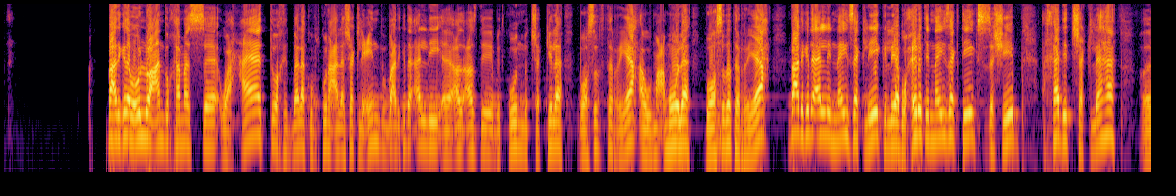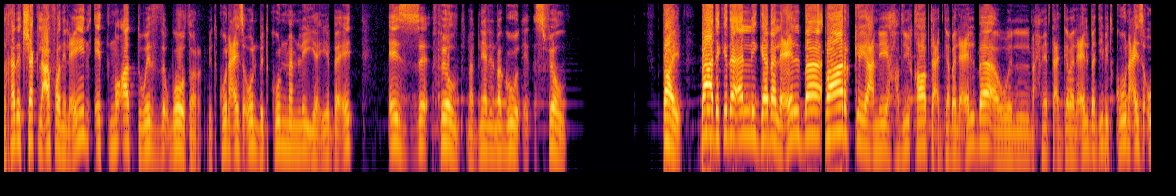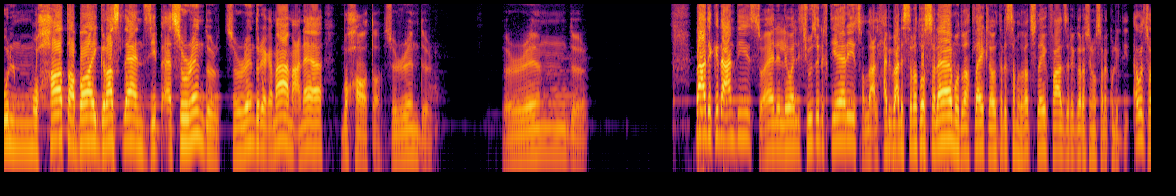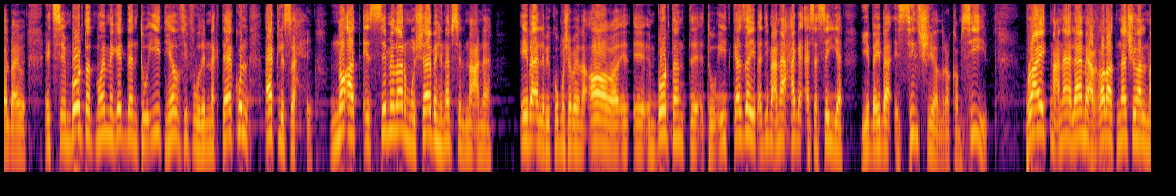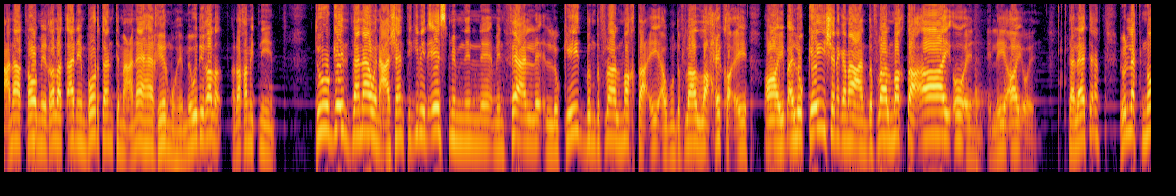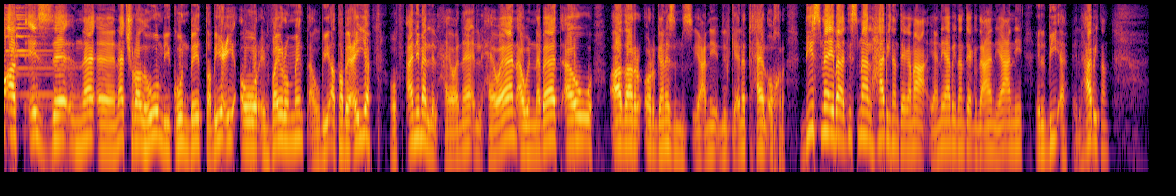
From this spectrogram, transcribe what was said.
بعد كده بقول له عنده خمس واحات واخد بالك؟ وبتكون على شكل عند. وبعد كده قال لي آه، قصدي بتكون متشكلة بواسطة الرياح أو معمولة بواسطة الرياح. بعد كده قال لي النيزك lake اللي هي بحيرة النيزك takes the shape خدت شكلها آه، خدت شكل عفوا العين it نقط with water بتكون عايز أقول بتكون مملية. يبقى it is filled مبنية للمجهول it's filled طيب بعد كده قال لي جبل علبة. park يعني حديقة بتاعت جبل علبة أو المحمية بتاعت جبل علبة دي بتكون عايز أقول محاطة by grasslands يبقى surrounded surrounded يا جماعة معناها محاطة. surrounded surrounded بعد كده عندي السؤال اللي هو ال choose الاختياري. صلى على الحبيب عليه الصلاة والسلام. واضغط like لو انت لسه ما ضغطتش like فعل زر الجرس عشان يوصلك كل جديد. أول سؤال بقى it's important مهم جدا to eat healthy food إنك تاكل أكل صحي. نقط ال similar مشابه نفس المعنى. إيه بقى اللي بيكون مشابه؟ آه important to eat كذا يبقى دي معناها حاجة أساسية. يبقى يبقى essential رقم C bright معناها لامع غلط. national معناها قومي غلط. unimportant معناها غير مهم ودي غلط. رقم اتنين. to get the noun عشان تجيب الاسم من من فعل locate بنضيف لها المقطع إيه أو بنضيف لها اللاحقة إيه آه يبقى location يا جماعة نضيف لها المقطع I O N اللي هي I O N ثلاثة يقول لك نقط is natural home بيكون بيت طبيعي or environment أو بيئة طبيعية of animal للحيوانات للحيوان أو النبات أو other organisms يعني للكائنات الحية الأخرى. دي اسمها إيه بقى؟ دي اسمها ال habitat يا جماعة. يعني إيه habitat يا جدعان؟ يعني البيئة ال habitat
